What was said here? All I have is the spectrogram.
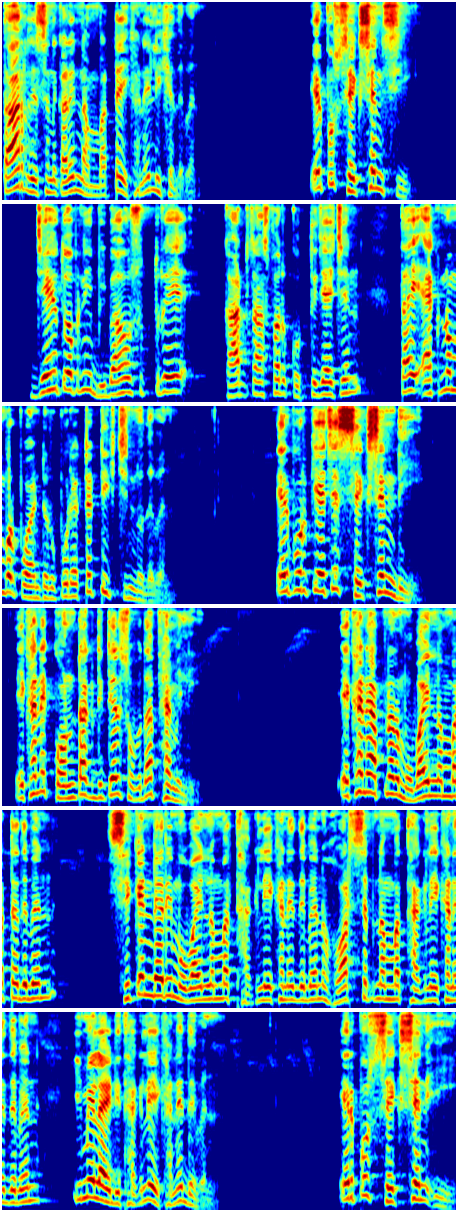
তার রেশন কার্ডের নাম্বারটা এখানে লিখে দেবেন। এরপর সেকশন সি যেহেতু আপনি বিবাহ সূত্রে কার্ড ট্রান্সফার করতে চাইছেন, তাই এক নম্বর পয়েন্টের উপর একটা টিক চিহ্ন দেবেন। এরপর কি আছে? সেকশন ডি এখানে contact details of the family. এখানে আপনার মোবাইল নাম্বারটা দেবেন। সেকেন্ডারি মোবাইল নাম্বার থাকলে এখানে দেবেন। হোয়াটসঅ্যাপ নাম্বার থাকলে এখানে দেবেন। ইমেল আইডি থাকলে এখানে দেবেন। এরপর সেকশন ই।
